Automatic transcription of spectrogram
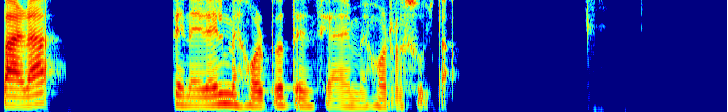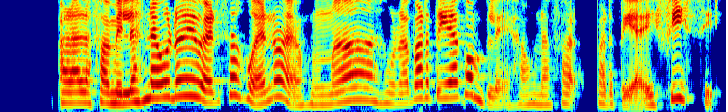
para tener el mejor potencial, el mejor resultado. Para las familias neurodiversas, bueno, es una, es una partida compleja, es una partida difícil.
